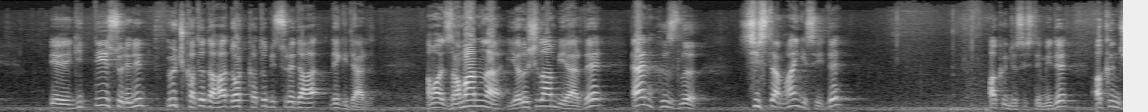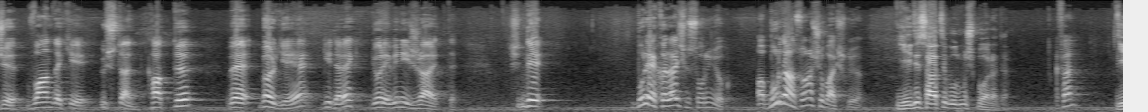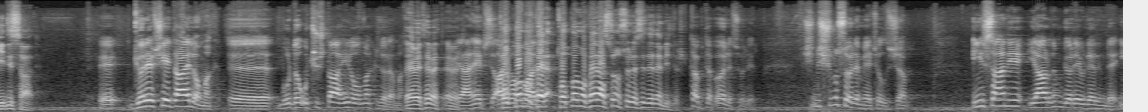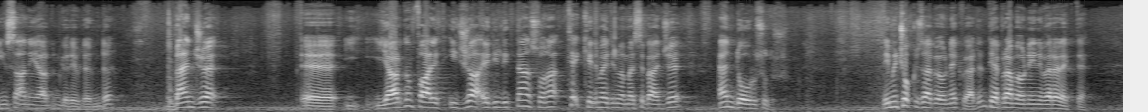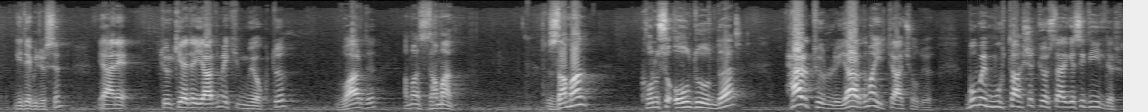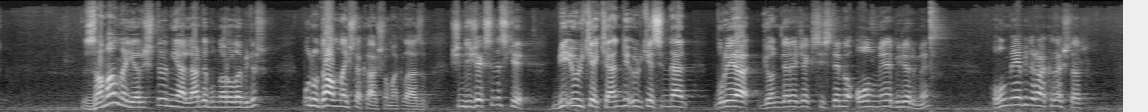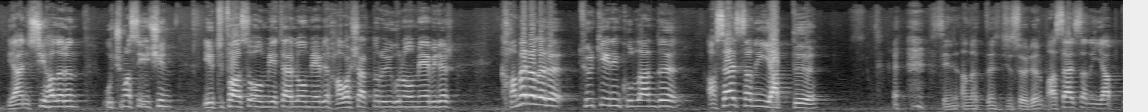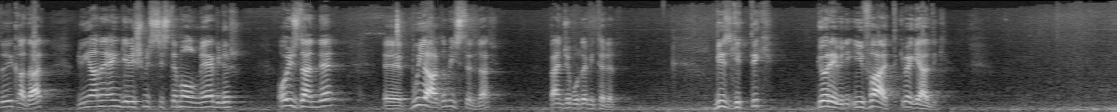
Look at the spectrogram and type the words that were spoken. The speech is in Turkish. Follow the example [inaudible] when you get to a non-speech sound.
e, gittiği sürenin 3 katı daha 4 katı bir süre daha de giderdi. Ama zamanla yarışılan bir yerde en hızlı sistem hangisiydi? Akıncı sistemiydi. Akıncı Van'daki üstten kalktı ve bölgeye giderek görevini icra etti. Şimdi buraya kadar hiçbir sorun yok. Ama buradan sonra şu başlıyor. 7 saati bulmuş bu arada. Efendim? 7 saat. Ee, görev şey dahil olmak, e, burada uçuş dahil olmak üzere ama. Evet evet evet. Yani hepsi arama toplam, faaliyet- opera- toplam operasyon süresi denebilir. Tabii tabii öyle söyleyelim. Şimdi şunu söylemeye çalışacağım. İnsani yardım görevlerinde, insani yardım görevlerinde bence e, yardım faaliyeti icra edildikten sonra tek kelime edilmemesi bence en doğrusudur. Demin çok güzel bir örnek verdin. Deprem örneğini vererek de gidebilirsin. Yani Türkiye'de yardım ekibi mi yoktu? Vardı ama zaman. Zaman konusu olduğunda her türlü yardıma ihtiyaç oluyor. Bu bir muhtaçlık göstergesi değildir. Zamanla yarıştığın yerlerde bunlar olabilir. Bunu da anlayışla karşılamak lazım. Şimdi diyeceksiniz ki bir ülke kendi ülkesinden buraya gönderecek sistemi olmayabilir mi? Olmayabilir arkadaşlar. Yani SİHA'ların uçması için irtifası olma yeterli olmayabilir, hava şartları uygun olmayabilir. Kameraları Türkiye'nin kullandığı, Aselsan'ın yaptığı, [laughs] senin anlattığın için söylüyorum, Aselsan'ın yaptığı kadar dünyanın en gelişmiş sistemi olmayabilir. O yüzden de e, bu yardımı istediler. Bence burada bitirelim. Biz gittik, görevini ifa ettik ve geldik.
